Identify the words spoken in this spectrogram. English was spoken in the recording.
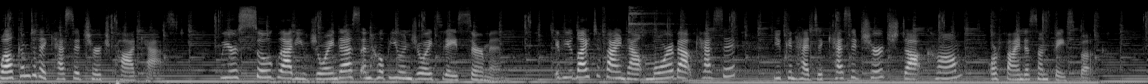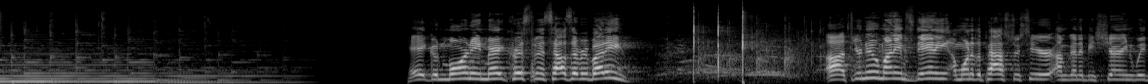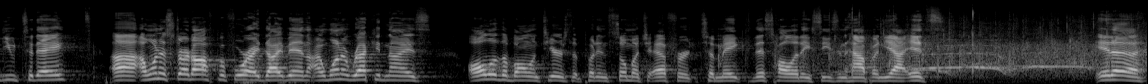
Welcome to the Kesed Church podcast. We are so glad you've joined us and hope you enjoyed today's sermon. If you'd like to find out more about Kesed, you can head to kesedchurch.com or find us on Facebook. Hey, good morning. Merry Christmas. How's everybody? Uh, if you're new, my name's Danny. I'm one of the pastors here. I'm going to be sharing with you today. Uh, I want to start off before I dive in. I want to recognize all of the volunteers that put in so much effort to make this holiday season happen. Yeah, it's it. Uh,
